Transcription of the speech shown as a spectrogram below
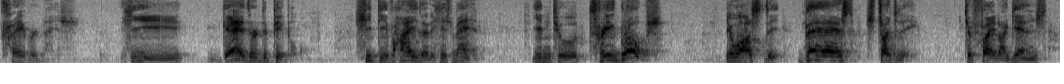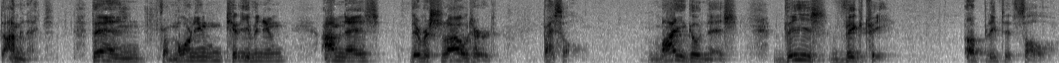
cleverness. He gathered the people. He divided his men into three groups. It was the best strategy to fight against the Ammonites. Then, from morning till evening, Ammonites, they were slaughtered by Saul. My goodness, this victory uplifted Saul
